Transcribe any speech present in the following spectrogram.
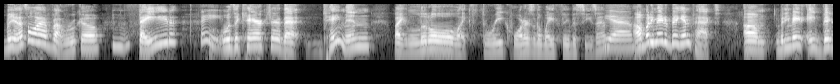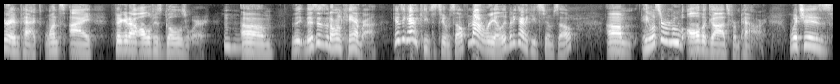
but yeah, that's all I have about Ruko. Mhm. Fade Fade. was a character that came in like little like three quarters of the way through the season. Yeah. Um, but he made a big impact. Um, but he made a bigger impact once I figured out all of his goals were. Mhm. Um, th- this isn't on camera because he kind of keeps it to himself. Not really, but he kind of keeps it to himself. Um, he wants to remove all the gods from power, which is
